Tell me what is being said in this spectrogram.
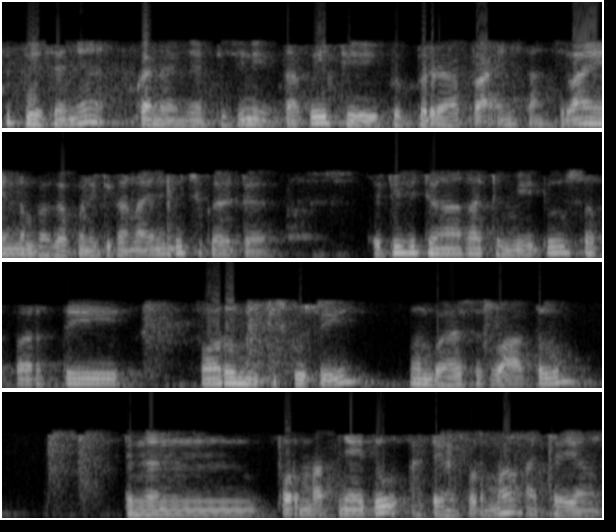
itu biasanya bukan hanya di sini, tapi di beberapa instansi lain, lembaga pendidikan lain itu juga ada. Jadi sidang akademi itu seperti forum diskusi membahas sesuatu dengan formatnya itu ada yang formal, ada yang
